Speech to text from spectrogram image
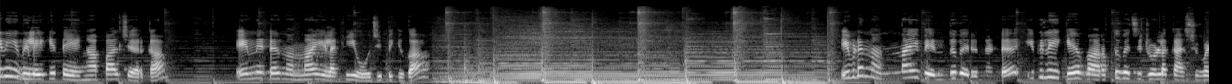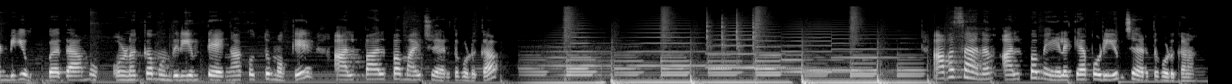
ഇനി ഇതിലേക്ക് തേങ്ങാപ്പാൽ ചേർക്കാം. എന്നിട്ട് നന്നായി ഇളക്കി യോജിപ്പിക്കുക. ഇവിടെ നന്നായി വെന്ത് വരുന്നുണ്ട്. ഇതിലേക്ക് വറുത്തു വെച്ചിട്ടുള്ള കശുവണ്ടിയും ബദാമും ഉണക്കമുന്തിരിയും തേങ്ങാക്കൊത്തും ഒക്കെ അല്പാൽപമായി ചേർത്ത് കൊടുക്കാം. അവസാനം അല്പം ഏലക്കാപ്പൊടിയും ചേർത്ത് കൊടുക്കണം.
